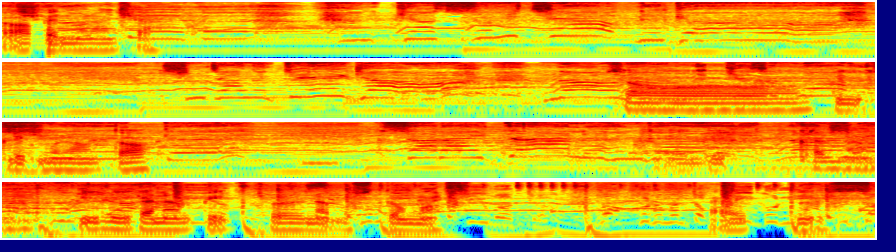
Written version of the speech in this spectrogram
So open mo lang siya. So, click mo lang to. Edit ka na. Pili ka ng picture na gusto mo. Like this.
